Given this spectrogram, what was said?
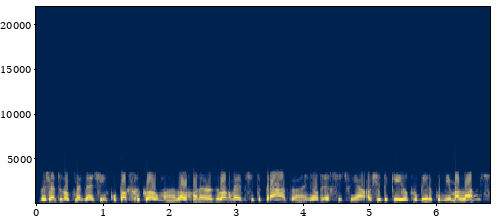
we zijn toen ook met mensen in contact gekomen. We hadden gewoon erg lang mee hebben zitten praten. En die hadden echt zoiets van, ja, als je het een keer wil proberen, kom je maar langs.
